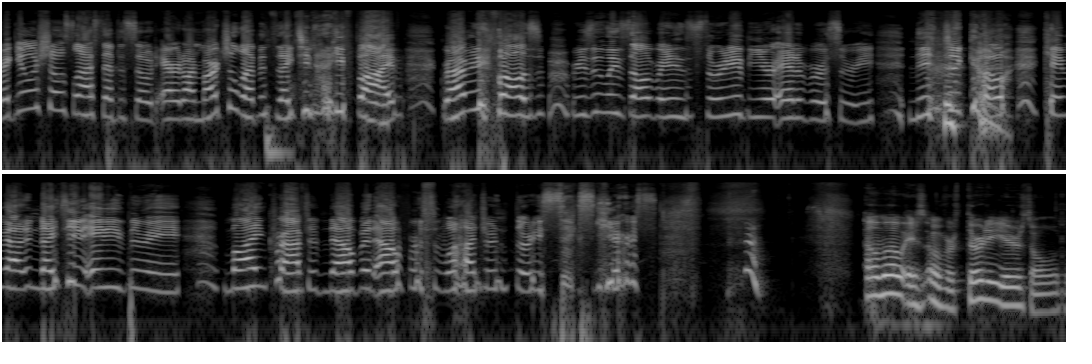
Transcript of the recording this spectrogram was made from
Regular show's last episode aired on March 11th, 1995. Gravity Falls recently celebrated its 30th year anniversary. Ninja Go came out in 1983. Minecraft have now been out for 136 years. Elmo is over 30 years old,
